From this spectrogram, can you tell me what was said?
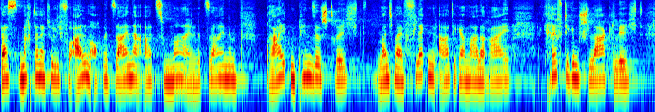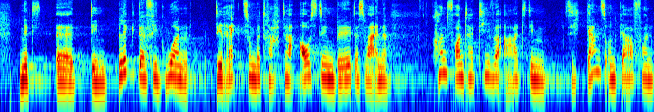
das macht er natürlich vor allem auch mit seiner Art zu malen, mit seinem breiten Pinselstrich, manchmal fleckenartiger Malerei, kräftigem Schlaglicht, mit äh, dem Blick der Figuren direkt zum Betrachter aus dem Bild. Das war eine konfrontative Art, die sich ganz und gar von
